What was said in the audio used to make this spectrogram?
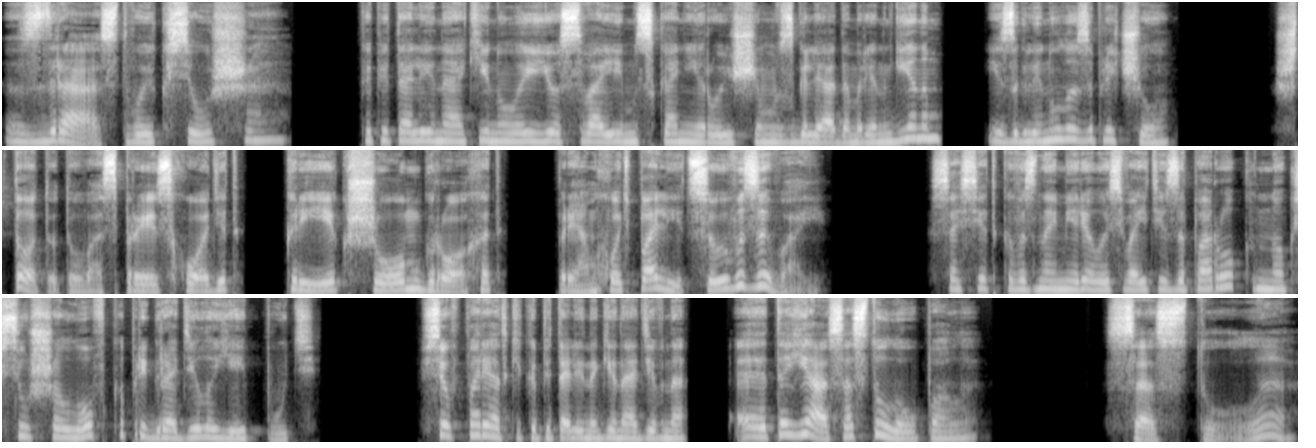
«Здравствуй, Ксюша!» Капитолина окинула ее своим сканирующим взглядом рентгеном и заглянула за плечо. «Что тут у вас происходит? Крик, шум, грохот. Прям хоть полицию вызывай!» Соседка вознамерилась войти за порог, но Ксюша ловко преградила ей путь. Все в порядке, Капиталина Геннадьевна. Это я со стула упала. Со стула?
